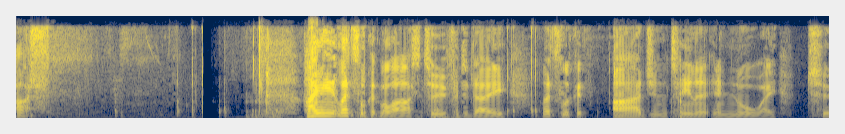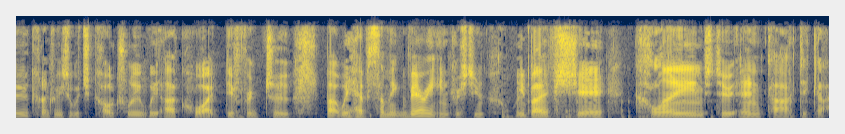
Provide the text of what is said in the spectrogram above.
us. Hey, let's look at the last two for today. Let's look at Argentina and Norway, two countries which culturally we are quite different to, but we have something very interesting. We both share claims to Antarctica,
